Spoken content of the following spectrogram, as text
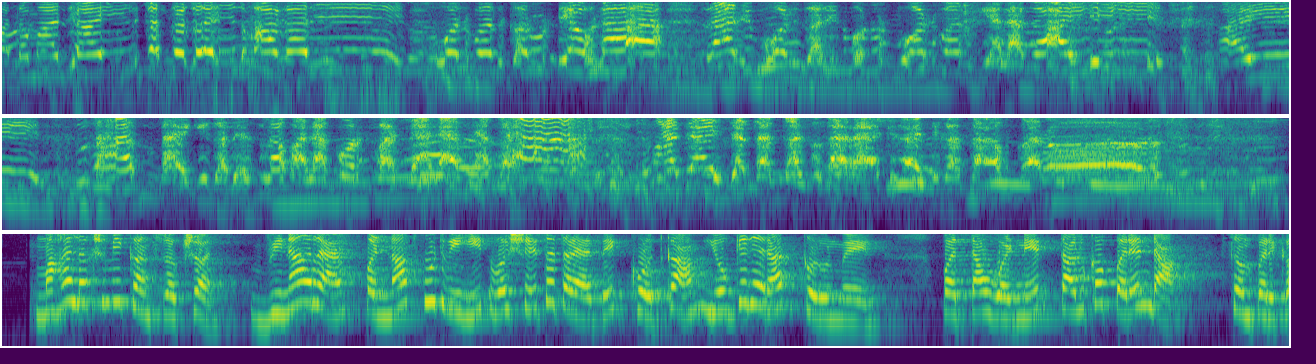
आता माझी आई येईल का सगळं येईल माघारी फोन बंद करून ठेवला. राणी फोन करीन म्हणून फोन बंद केला ग आई. आई तुझा हात नाही की कधीच मला कोर माझ्या आईच्या नका सुद्धा राहिली नाही ती का काम करून. महालक्ष्मी कन्स्ट्रक्शन विना रॅम्प पन्नास फूट विहीर व शेततळ्याचे खोदकाम योग्य दरात करून मिळेल. पत्ता वडनेर तालुका परंडा. संपर्क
